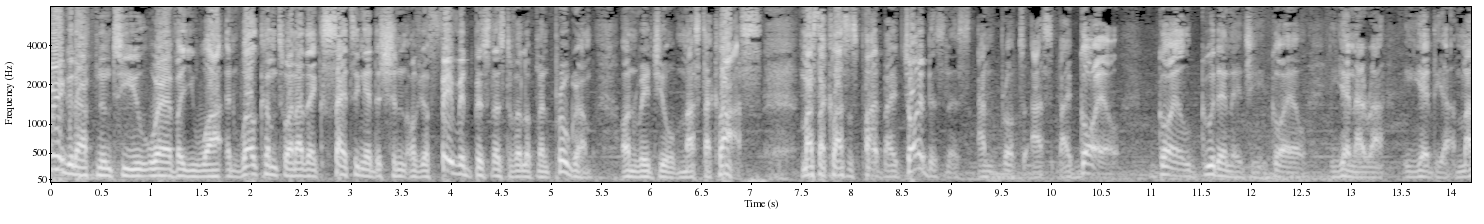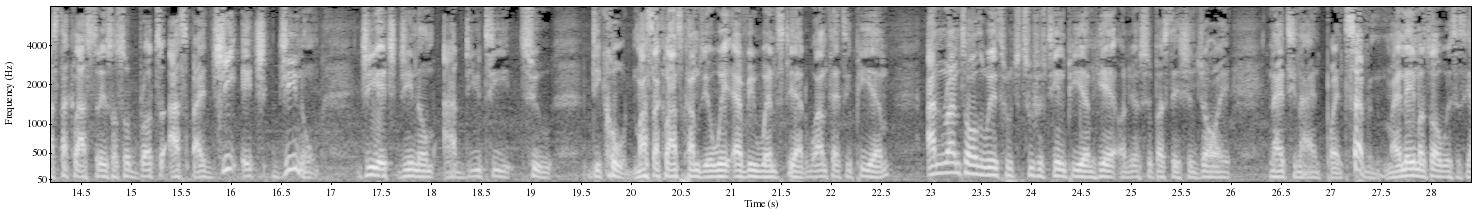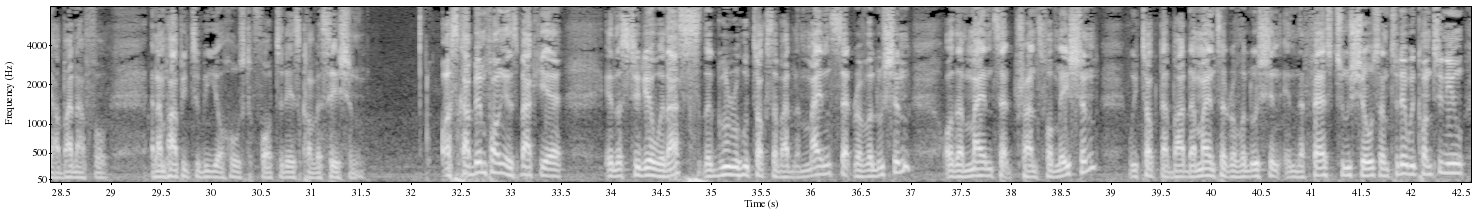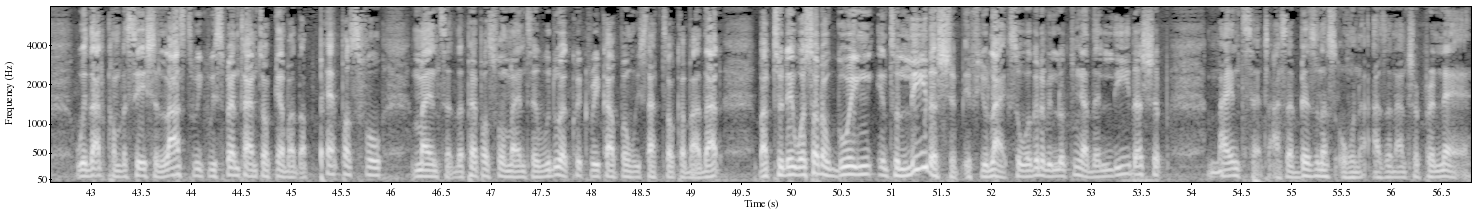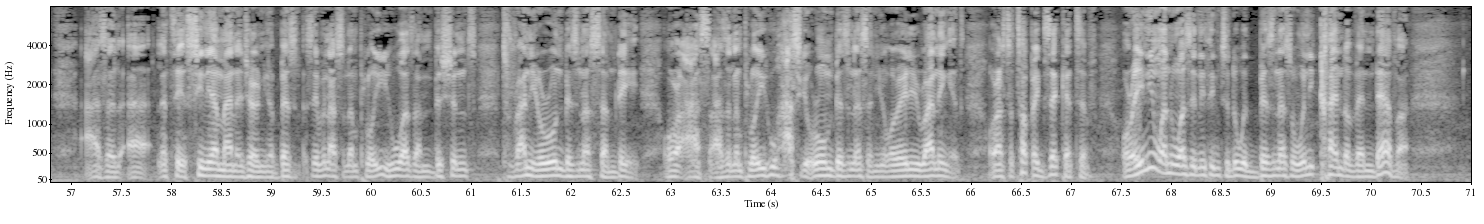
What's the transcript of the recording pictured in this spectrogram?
very good afternoon to you wherever you are, and welcome to another exciting edition of your favorite business development program on Radio Masterclass. Masterclass is powered by Joy Business and brought to us by GOIL. GOIL Good Energy, GOIL Yenara Yedia. Masterclass today is also brought to us by GH Genome. GH Genome are duty to decode. Masterclass comes your way every Wednesday at 1.30 p.m. and runs all the way through to 2.15 p.m. here on your superstation Joy 99.7. My name as always is Yabanafo and I'm happy to be your host for today's conversation. Oscar Bimpong is back here in the studio with us, the guru who talks about the mindset revolution or the mindset transformation. We talked about the mindset revolution in the first two shows, and today we continue with that conversation. Last week we spent time talking about the purposeful mindset, the purposeful mindset. We'll do a quick recap when we start talking about that. But today we're sort of going into leadership, if you like. So we're going to be looking at the leadership mindset as a business owner, as an entrepreneur, as a, uh, let's say, a senior manager in your business, even as an employee who has ambitions to run your own business someday, or as, as an employee who has your own business and you're already running it, or as a top executive, or anyone who has anything to do with business or any kind of endeavor.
